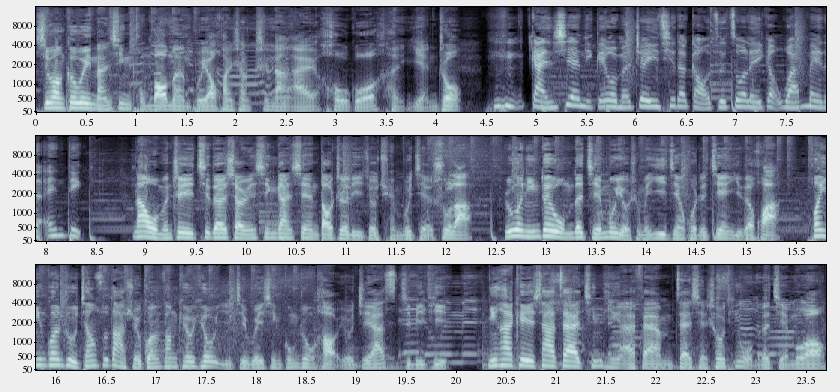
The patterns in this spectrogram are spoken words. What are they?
希望各位男性同胞们不要患上直男癌，后果很严重。感谢你给我们这一期的稿子做了一个完美的 ending。那我们这一期的校园新干线到这里就全部结束啦。如果您对我们的节目有什么意见或者建议的话，欢迎关注江苏大学官方 QQ 以及微信公众号 UGSGBT。您还可以下载蜻蜓 FM 在线收听我们的节目哦。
